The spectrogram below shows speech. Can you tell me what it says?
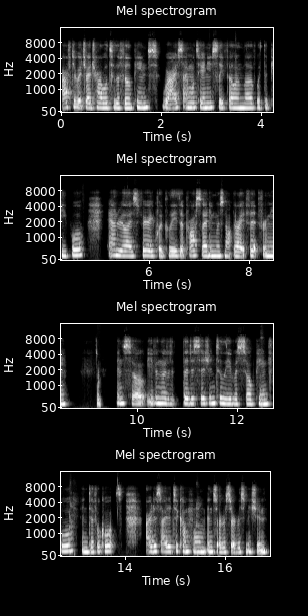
after which I traveled to the Philippines, where I simultaneously fell in love with the people and realized very quickly that proselyting was not the right fit for me. And so, even though the decision to leave was so painful and difficult, I decided to come home and serve a service mission.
